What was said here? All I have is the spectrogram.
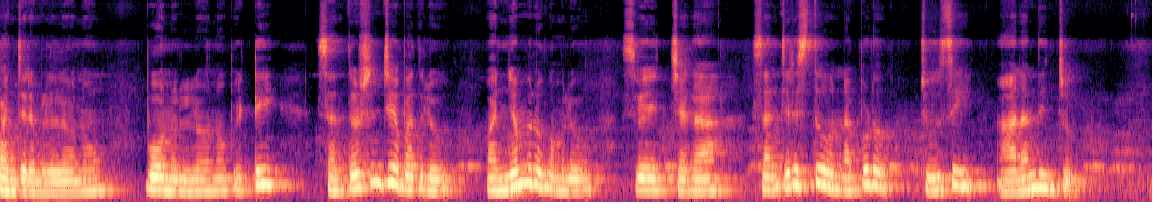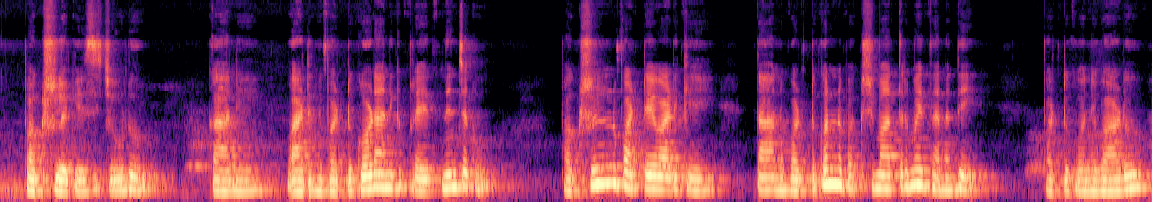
పంజరములలోనూ బోనుల్లోనూ పెట్టి సంతోషించే బదులు వన్యమృగములు స్వేచ్ఛగా సంచరిస్తూ ఉన్నప్పుడు చూసి ఆనందించు. పక్షులకేసి చూడు కానీ వాటిని పట్టుకోవడానికి ప్రయత్నించకు. పక్షులను పట్టేవాడికి తాను పట్టుకున్న పక్షి మాత్రమే తనది. పట్టుకొనివాడు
